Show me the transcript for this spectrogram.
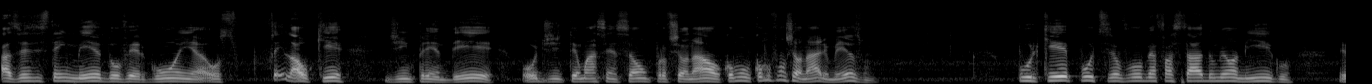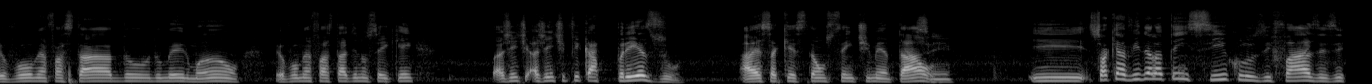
às vezes, têm medo ou vergonha, ou sei lá o que, de empreender ou de ter uma ascensão profissional, como, como funcionário mesmo. Porque, putz, eu vou me afastar do meu amigo, eu vou me afastar do, do meu irmão, eu vou me afastar de não sei quem. A gente, a gente fica preso a essa questão sentimental. Sim. E só que a vida ela tem ciclos e fases. E,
